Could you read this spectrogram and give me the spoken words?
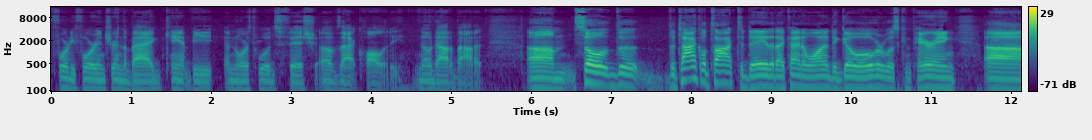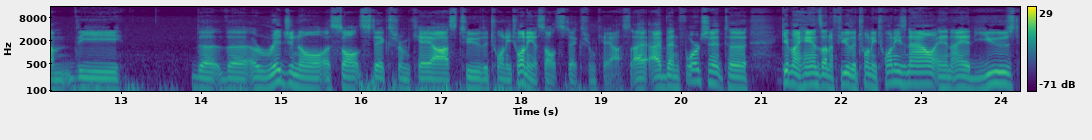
44 incher in the bag can't beat a Northwoods fish of that quality, no doubt about it. Um, so the the tackle talk today that I kind of wanted to go over was comparing um, the the the original assault sticks from Chaos to the 2020 assault sticks from Chaos. I, I've been fortunate to get my hands on a few of the 2020s now, and I had used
